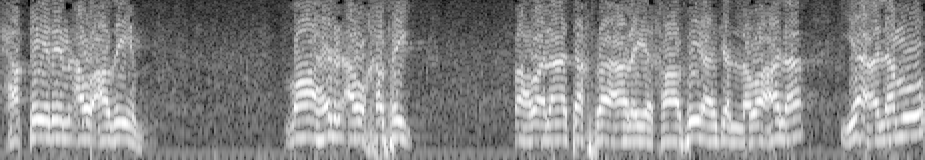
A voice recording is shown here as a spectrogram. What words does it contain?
حقير أو عظيم ظاهر أو خفي. فهو لا تخفى عليه خافية جل وعلا يعلم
